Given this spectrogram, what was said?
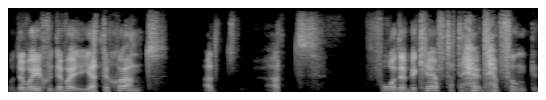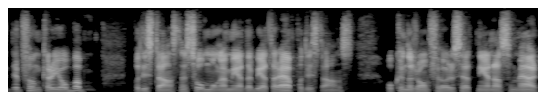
Och det var, ju, det var jätteskönt att, att få det bekräftat. Det, det, funkar, det funkar att jobba på distans när så många medarbetare är på distans och under de förutsättningarna som är.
